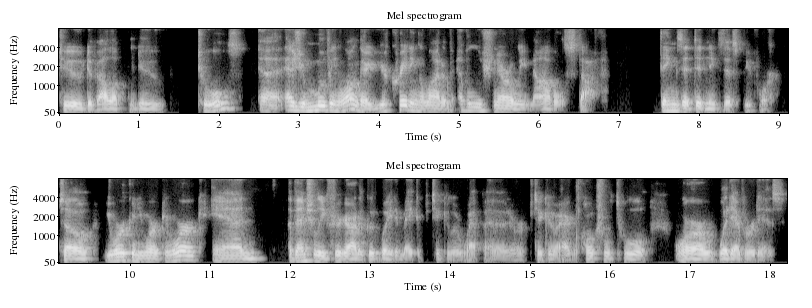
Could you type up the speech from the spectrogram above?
to develop new tools uh, as you're moving along there you're creating a lot of evolutionarily novel stuff things that didn't exist before. So you work and you work and work, and eventually figure out a good way to make a particular weapon or a particular agricultural tool or whatever it is.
